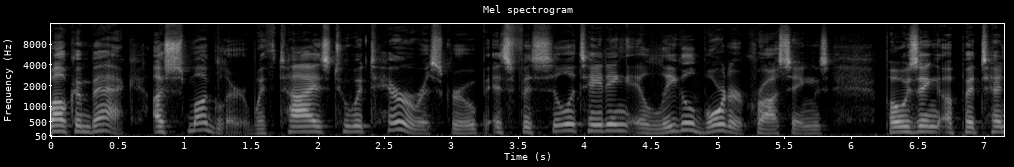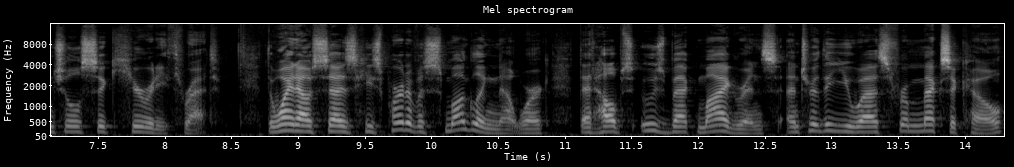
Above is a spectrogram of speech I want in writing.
Welcome back. A smuggler with ties to a terrorist group is facilitating illegal border crossings, posing a potential security threat. The White House says he's part of a smuggling network that helps Uzbek migrants enter the U.S. from Mexico.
